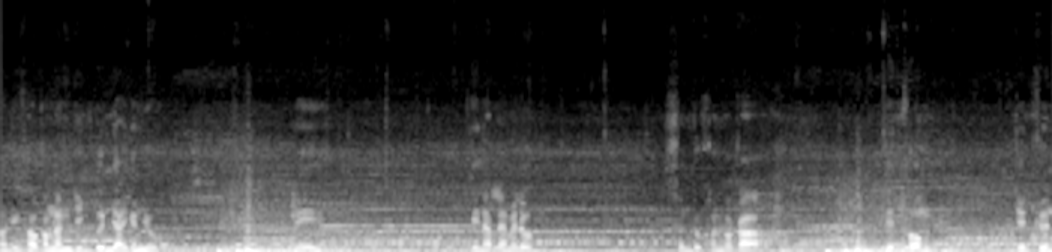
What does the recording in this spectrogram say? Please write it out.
อนนี้เขากำลังยิงปืนใหญ่กันอยู่ นี่กี่นัดแล้วไม่รู้ ซึ่งทุกคนก็ก็ ยืนทงยืนขึ้น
